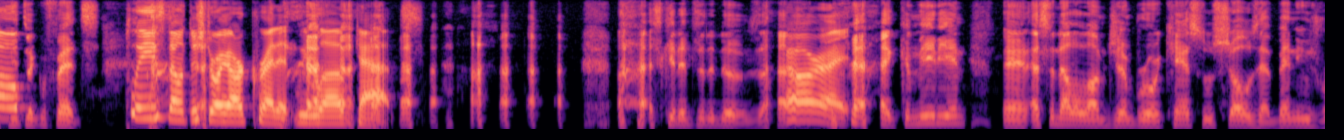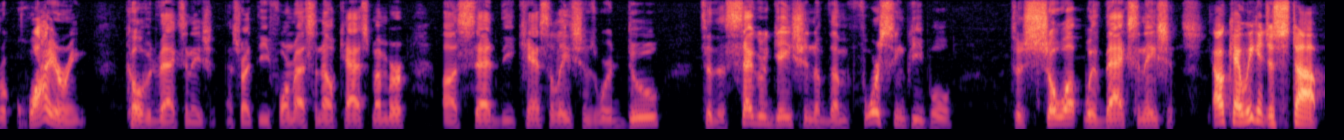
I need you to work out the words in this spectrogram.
Oh. if you took offense. Please don't destroy our credit. We love cats. Let's get into the news. All right. Comedian and SNL alum Jim Breuer cancels shows at venues requiring COVID vaccination. That's right. The former SNL cast member uh, said the cancellations were due to the segregation of them forcing people to show up with vaccinations. Okay, we can just stop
